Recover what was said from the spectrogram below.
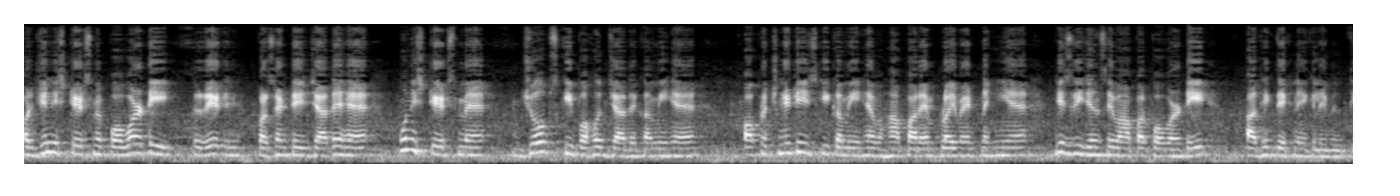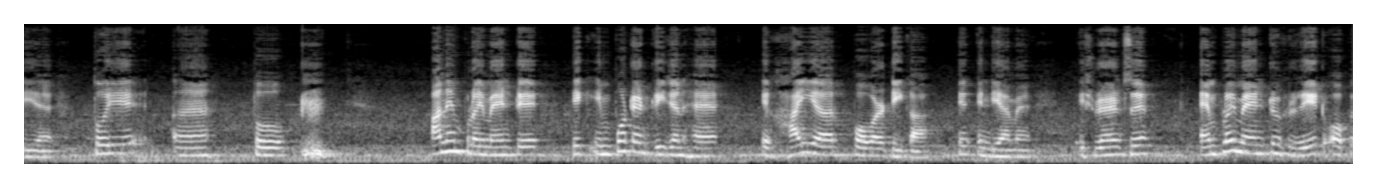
और जिन स्टेट्स में पॉवर्टी रेट परसेंटेज ज़्यादा है, उन स्टेट्स में जॉब्स की बहुत ज़्यादा कमी है अपॉर्चुनिटीज़ की कमी है, वहाँ पर एम्प्लॉयमेंट नहीं है, जिस रीजन से वहाँ पर पॉवर्टी अधिक देखने के लिए मिलती है। तो ये तो अनएम्प्लॉयमेंट एक इम्पोर्टेंट रीजन है, एक हाइयर पॉवर्टी का इंडिया में। Students employment rate of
